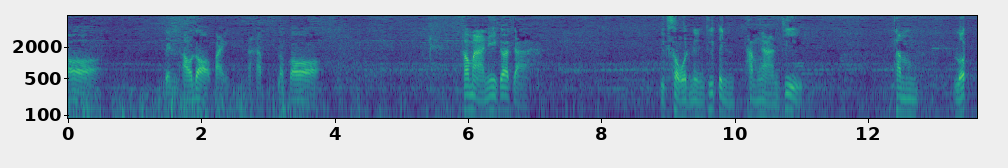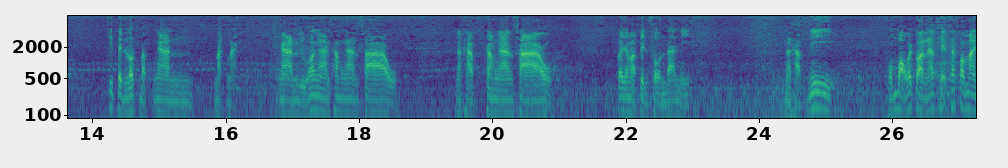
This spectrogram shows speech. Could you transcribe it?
ก็เป็น outdoor ไปนะครับ แล้วก็ เข้ามานี่ก็จะ อีกโซนหนึ่งที่เป็นทำงานที่ทำรถที่เป็นรถแบบงานหนักๆงานหรือว่างานทำงานซาวนะครับทำงานซาว ก็จะมาเป็นโซนด้านนี้นะครับ นี่ผมบอกไว้ก่อนนะเสร็จสักประมาณ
